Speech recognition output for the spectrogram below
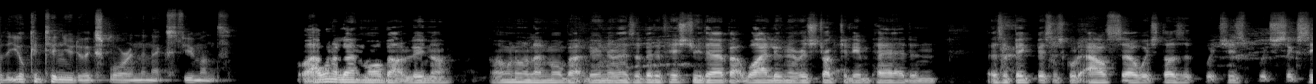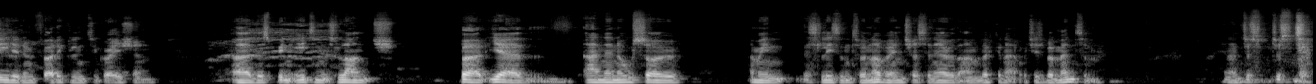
or that you'll continue to explore in the next few months? Well, I want to learn more about Luna. I want to learn more about Luna. There's a bit of history there about why Luna is structurally impaired, and there's a big business called Ahlsell which does it, which is which succeeded in vertical integration. Uh, that's been eating its lunch, but yeah, and then also, I mean, this leads into another interesting area that I'm looking at, which is momentum. You know, just just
